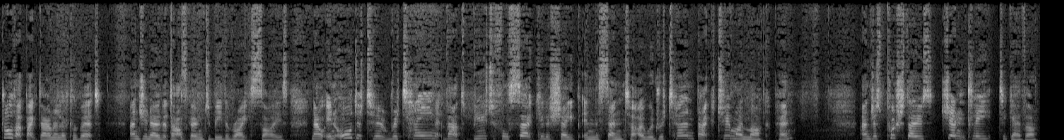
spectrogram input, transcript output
draw that back down a little bit and you know that that's going to be the right size. Now in order to retain that beautiful circular shape in the centre I would return back to my marker pen and just push those gently together.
